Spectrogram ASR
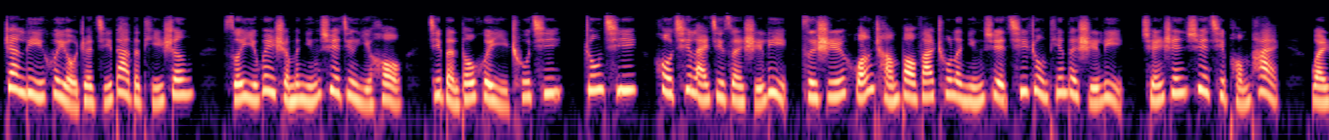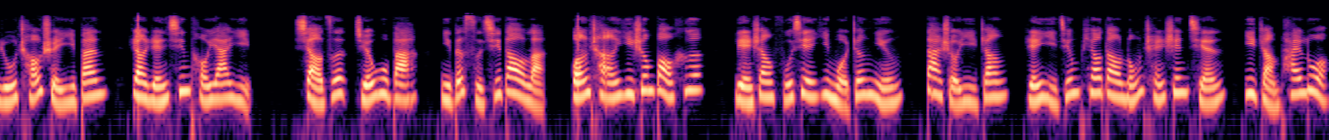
战力会有着极大的提升。所以为什么凝血境以后基本都会以初期、中期、后期来计算实力？此时黄长爆发出了凝血七重天的实力，全身血气澎湃，宛如潮水一般。让人心头压抑，小子觉悟吧，你的死期到了！黄长一声暴喝，脸上浮现一抹狰狞，大手一张，人已经飘到龙尘身前，一掌拍落。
